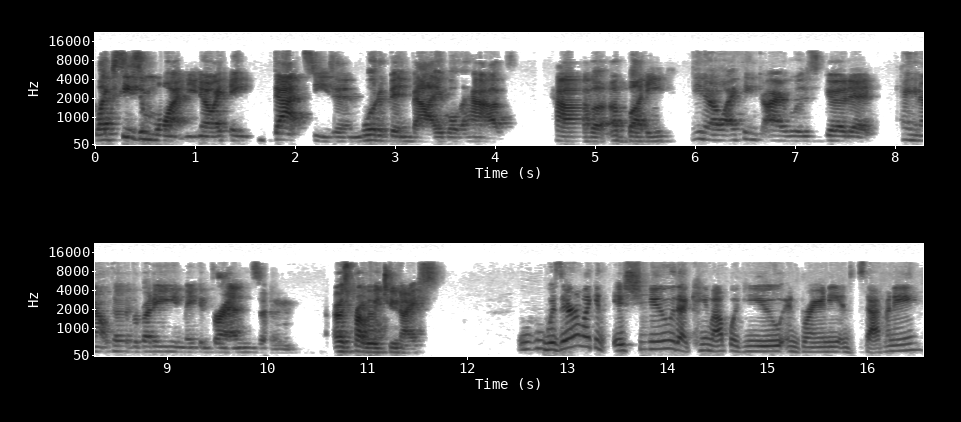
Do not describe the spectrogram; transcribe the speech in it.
like season one, you know, I think that season would have been valuable to have have a, a buddy. You know, I think I was good at hanging out with everybody and making friends, and I was probably too nice. Was there like an issue that came up with you and Brandi and Stephanie?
